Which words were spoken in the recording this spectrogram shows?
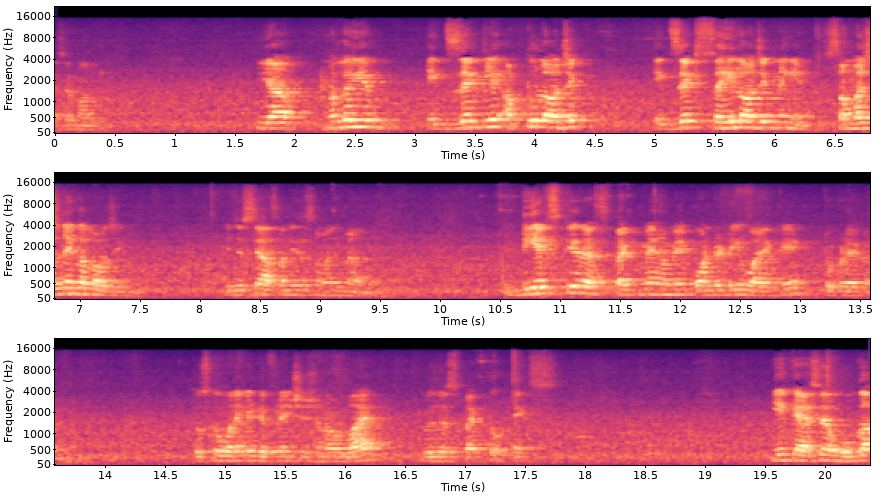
ऐसे मान लो। या मतलब ये exactly up to logic exact सही लॉजिक नहीं है, समझने का लॉजिक है जिससे आसानी से समझ में आ जाए। Dx के रेस्पेक्ट में हमें क्वांटिटी y के टुकड़े करना तो उसको बोलेंगे differentiation of y with respect to x. ये कैसे होगा?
